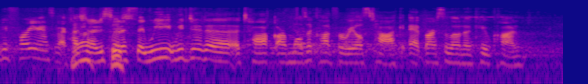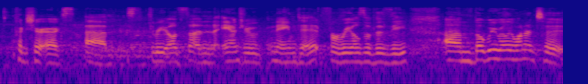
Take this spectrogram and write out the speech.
before you answer that question, yeah, I just please. want to say, we, we did a, a talk, our multi-cloud for Reals talk at Barcelona KubeCon pretty sure Eric's um, three-year-old son, Andrew, named it, for reals with a Z. Um, but we really wanted to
